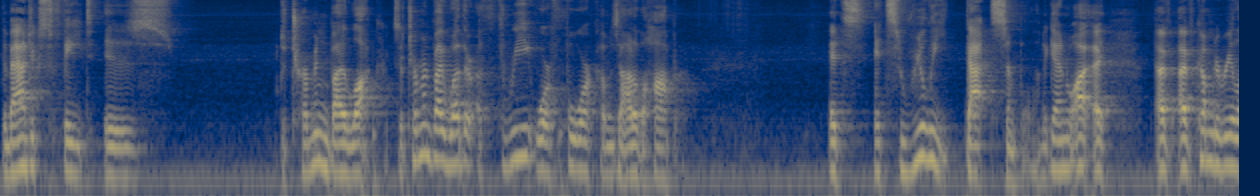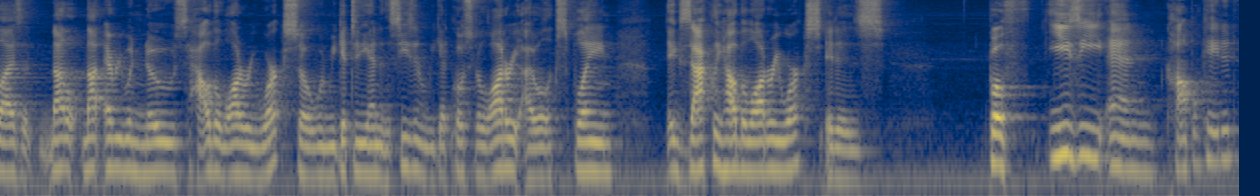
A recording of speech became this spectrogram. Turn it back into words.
the Magic's fate is determined by luck. It's determined by whether a three or four comes out of the hopper. It's it's really that simple. And again, I, I've, I've come to realize that not not everyone knows how the lottery works. So when we get to the end of the season, we get closer to the lottery, I will explain exactly how the lottery works. It is both easy and complicated.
